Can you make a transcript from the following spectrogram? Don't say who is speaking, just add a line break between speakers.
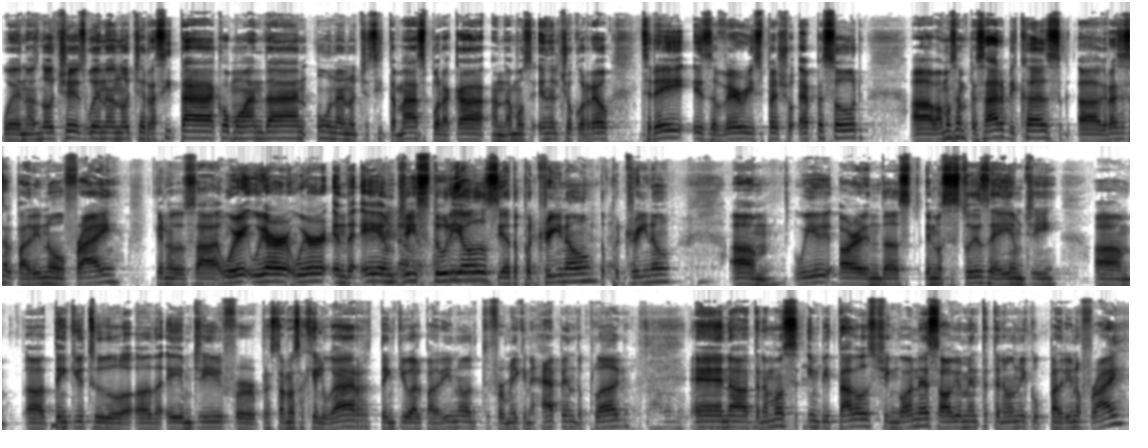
Buenas noches, buenas noches, racita. ¿Cómo andan? Una nochecita más por acá. Andamos en el Chocorreo. Today is a very special episode. Uh, vamos a empezar because uh, gracias al padrino Fry que nos uh, we we are we're in the AMG studios. Yeah, the padrino, the padrino. Um, we are in the in los estudios de AMG. Um, uh, thank you to uh, the AMG for prestarnos aquí el lugar. Thank you al padrino for making it happen. The plug. And uh, tenemos invitados chingones. Obviamente tenemos mi padrino Fry.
